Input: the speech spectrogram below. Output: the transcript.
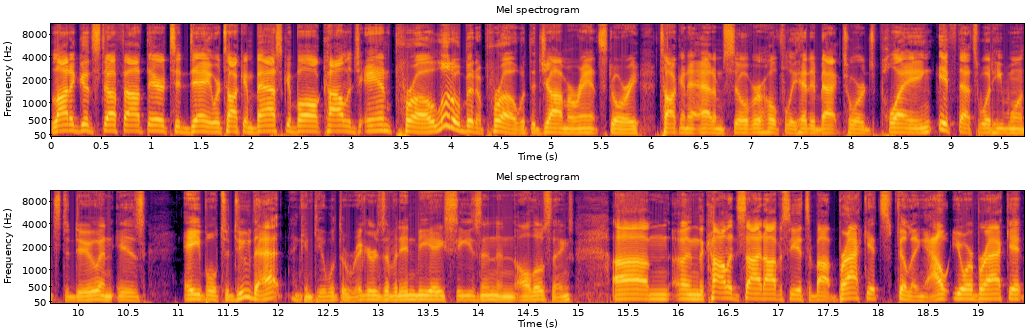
a lot of good stuff out there today. We're talking basketball, college, and pro. A little bit of pro with the Ja Morant story. Talking to Adam Silver, hopefully headed back towards playing, if that's what he wants to do and is able to do that and can deal with the rigors of an NBA season and all those things. Um, on the college side, obviously, it's about brackets, filling out your bracket.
